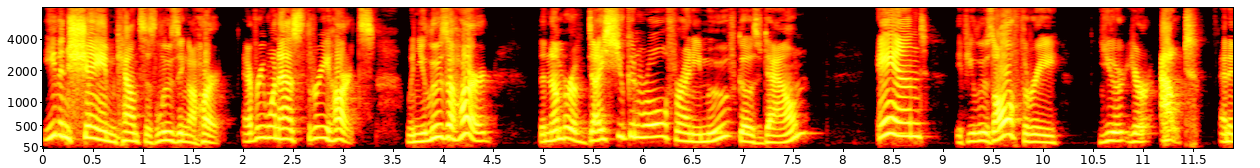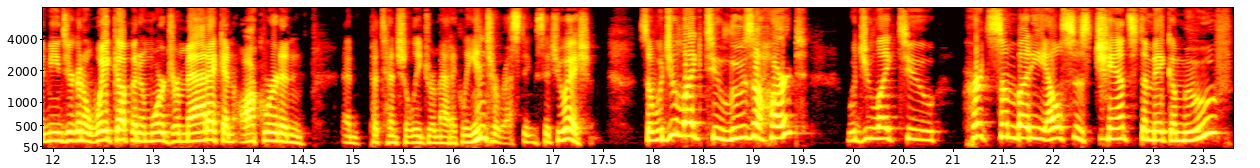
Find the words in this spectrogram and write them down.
even shame counts as losing a heart. Everyone has three hearts. When you lose a heart, the number of dice you can roll for any move goes down. And if you lose all three, you're you're out. And it means you're going to wake up in a more dramatic and awkward and and potentially dramatically interesting situation. So would you like to lose a heart? Would you like to hurt somebody else's chance to make a move?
